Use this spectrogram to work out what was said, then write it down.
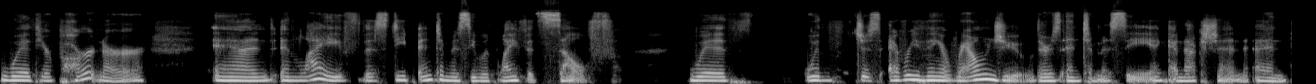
with your partner and in life this deep intimacy with life itself with with just everything around you there's intimacy and connection and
